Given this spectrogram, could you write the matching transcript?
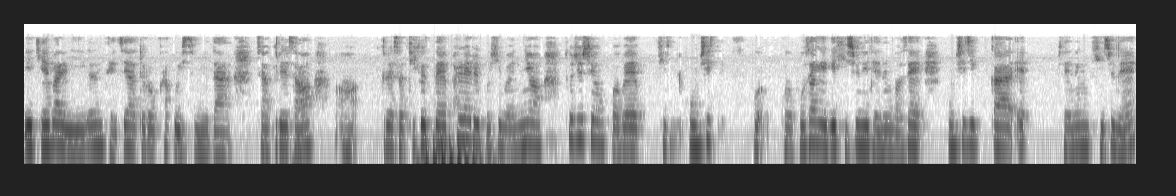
이 개발 이익은 배제하도록 하고 있습니다. 자, 그래서 어, 그래서 디귿의 판례를 보시면요. 토지 수용법의 기- 공시 보- 그 보상액의 기준이 되는 것에 공시지가에 되는 기준에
